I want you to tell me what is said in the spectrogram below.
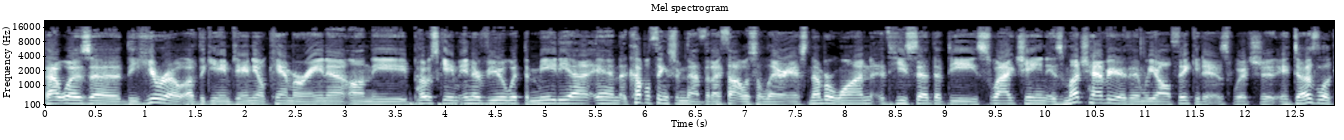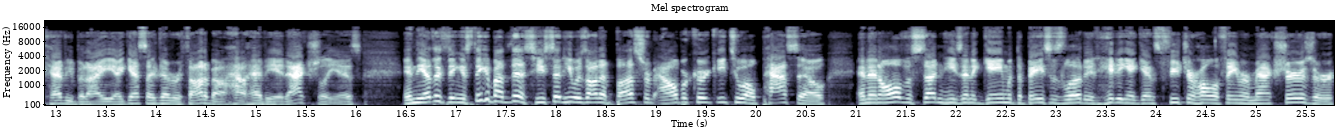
That was uh, the hero of the game, Daniel Camarena, on the post-game interview with the media, and a couple things from that that I thought was hilarious. Number one, he said that the swag chain is much heavier than we all think it is, which it, it does look heavy, but I, I guess I've never thought about how heavy it actually is. And the other thing is, think about this. He said he was on a bus from Albuquerque to El Paso, and then all of a sudden he's in a game with the bases loaded, hitting against future Hall of Famer Max Scherzer,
